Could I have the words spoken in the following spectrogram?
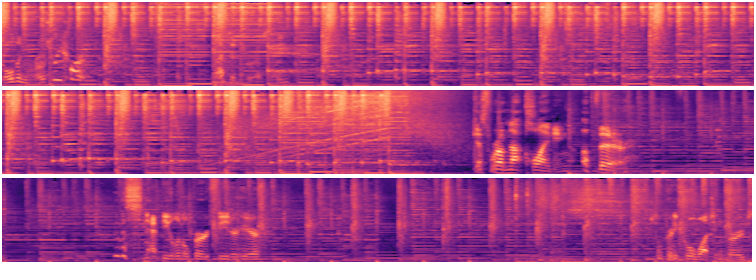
Golden grocery cart? That's interesting. Guess where I'm not climbing? Up there. Look at this snappy little bird feeder here. Still pretty cool watching birds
